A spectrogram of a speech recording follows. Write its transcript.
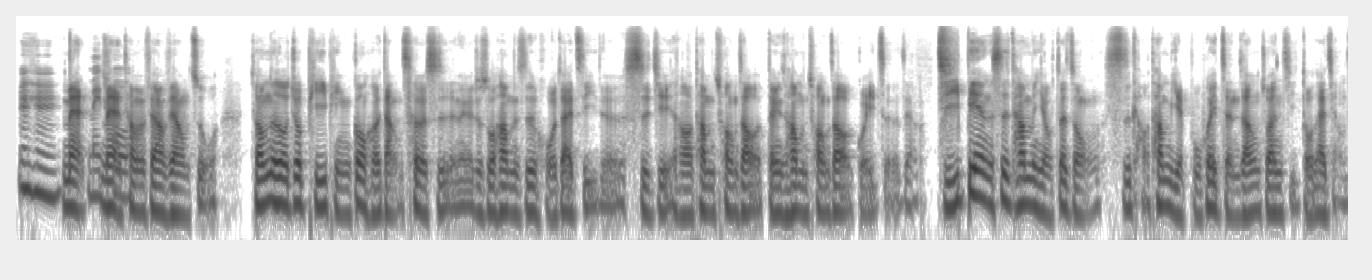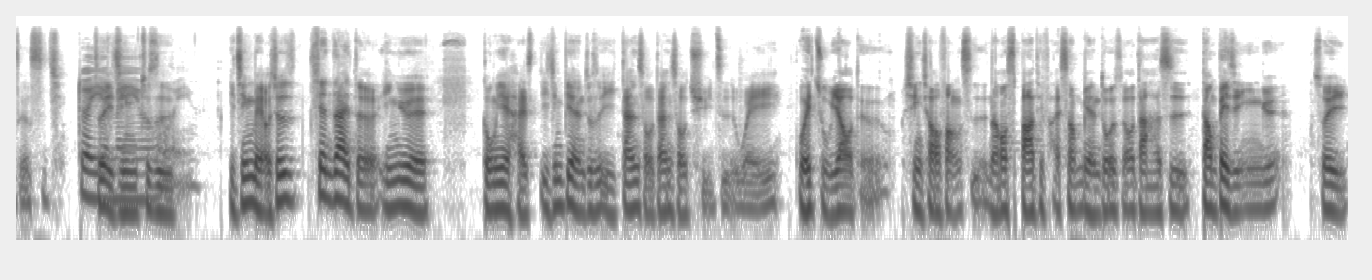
嗯哼，，Matt Matt 他们非常非常左，所以他们那时候就批评共和党测试的那个，就说他们是活在自己的世界，然后他们创造等于是他们创造的规则这样。即便是他们有这种思考，他们也不会整张专辑都在讲这个事情。对，这已经就是已经没有，就是现在的音乐工业还已经变成就是以单首单首曲子为为主要的行销方式，然后 Spotify 上面很多时候大家是当背景音乐，所以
